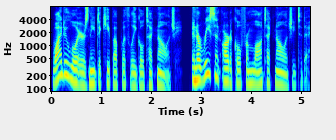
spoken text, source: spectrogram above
Why do lawyers need to keep up with legal technology? In a recent article from Law Technology Today,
